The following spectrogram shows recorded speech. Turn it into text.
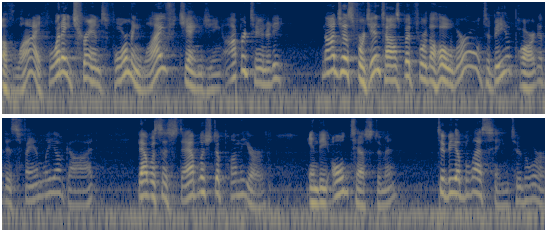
of life. What a transforming, life changing opportunity, not just for Gentiles, but for the whole world to be a part of this family of God that was established upon the earth in the Old Testament to be a blessing to the world.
